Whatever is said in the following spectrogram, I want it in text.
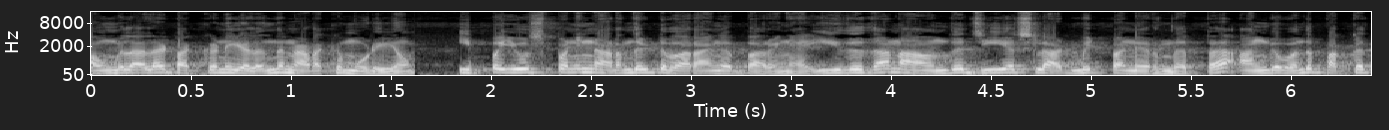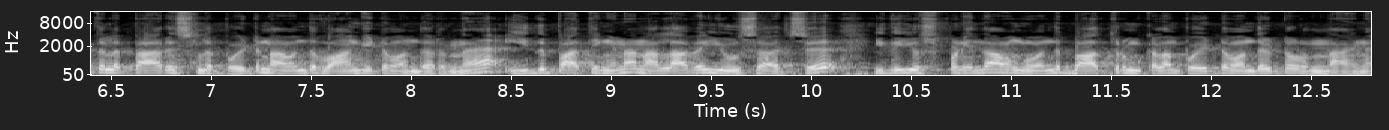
அவங்களால டக்குன்னு எழுந்து நடக்க முடியும். இப்போ யூஸ் பண்ணி நடந்துட்டு வராங்க பாருங்க. இதுதான் நான் வந்து ஜிஹெச்ல அட்மிட் பண்ணியிருந்தப்ப அங்கே வந்து பக்கத்தில் பாரிஸில் போயிட்டு நான் வந்து வாங்கிட்டு வந்திருந்தேன். இது பார்த்தீங்கன்னா நல்லாவே யூஸ் ஆச்சு. இது யூஸ் பண்ணி தான் அவங்க வந்து பாத்ரூம்க்கெல்லாம் போயிட்டு வந்துட்டு இருந்தாங்க.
